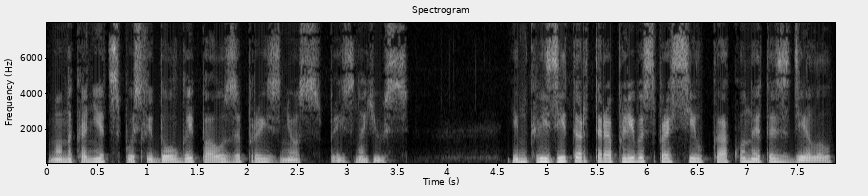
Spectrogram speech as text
но, наконец, после долгой паузы произнес «признаюсь». Инквизитор торопливо спросил, как он это сделал,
